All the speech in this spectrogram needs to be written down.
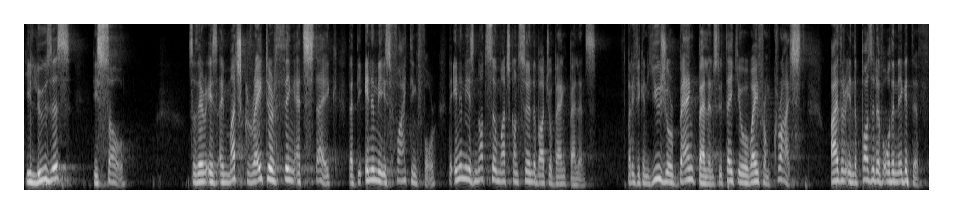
he loses his soul? So there is a much greater thing at stake that the enemy is fighting for. The enemy is not so much concerned about your bank balance. But if he can use your bank balance to take you away from Christ, either in the positive or the negative,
